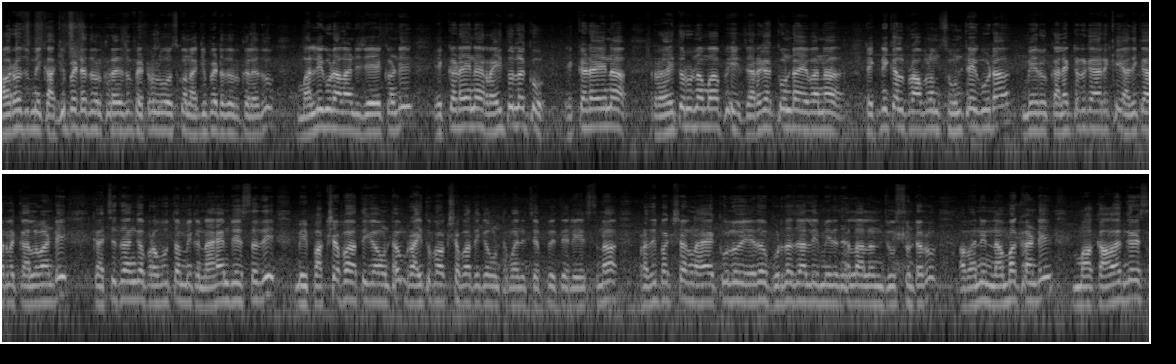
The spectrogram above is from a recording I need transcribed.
ఆ రోజు మీకు అగ్గిపెట్ట దొరకలేదు పెట్రోల్ పోసుకొని అగ్గిపెట్ట దొరకలేదు. మళ్ళీ కూడా అలాంటివి చేయకండి. ఎక్కడైనా రైతులకు ఎక్కడైనా రైతు రుణమాఫీ జరగకుండా ఏమైనా టెక్నికల్ ప్రాబ్లమ్స్ ఉంటే కూడా మీరు కలెక్టర్ గారికి అధికారులకు కలవండి. ఖచ్చితంగా ప్రభుత్వం మీకు న్యాయం చేస్తుంది. మీ పక్షపాతిగా ఉంటాం రైతు పక్షపాతిగా ఉంటామని చెప్పి తెలియజేస్తున్నా. ప్రతిపక్ష నాయకులు ఏదో బురద జల్లి మీద జల్లాలని చూస్తుంటారు. అవన్నీ నమ్మకండి. మా కాంగ్రెస్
